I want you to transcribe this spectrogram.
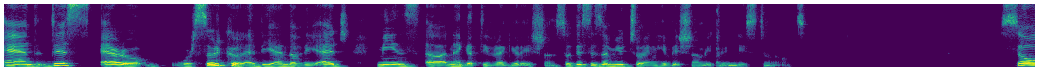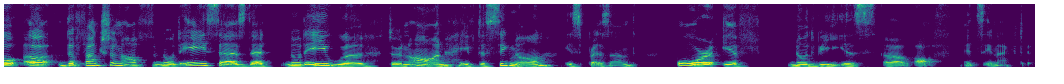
And this arrow or circle at the end of the edge means uh, negative regulation. So this is a mutual inhibition between these two nodes. So uh, the function of node A says that node A will turn on if the signal is present or if node B is uh, off, it's inactive.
